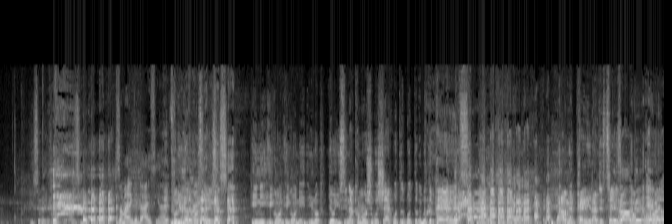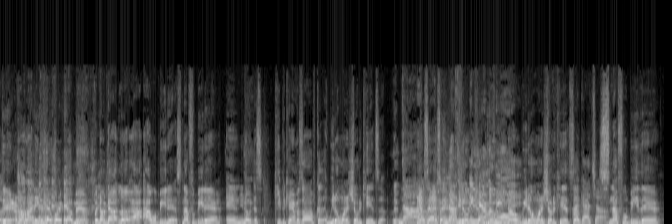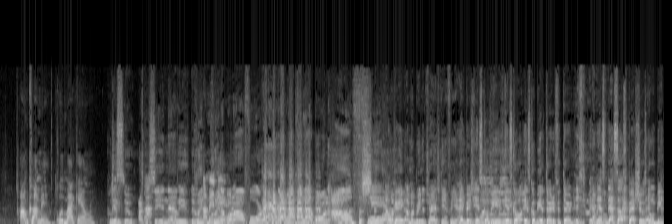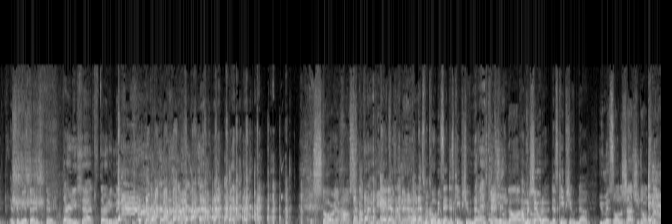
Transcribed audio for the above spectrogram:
he said, I. Somebody get the icy hot. But, but I say, it's he need he gonna he gonna need you know yo you seen that commercial with Shaq with the with the with the pads? I'm in pain. I just take It's it out all good. right look, there. All I need is that workout, man. But no doubt, look, I, I will be there. Snuff will be there, and you know, just keep the cameras off because we don't want to show the kids up. You know Nah. what I'm saying? What I'm saying? Nah, we keep don't. the cameras we on. no, we don't want to show the kids up. I got y'all. Snuff will be there. I'm coming with my camera. Please Just- do. I can see it now. Please do. Clean, I'm in clean up on aisle four. Clean up on, clean up on aisle four. Shit. I'm Okay. gonna, bring the trash can for you. That bitch, it's gonna be, it's gonna, it's gonna be a thirty for thirty. That's that's how special it's gonna be. It's gonna be a thirty for thirty. 30 shots, 30 misses. The story of how Snuff McGee Hey, that's well, that's what Kobe said. Just keep shooting, though. Just keep shooting, dog. I'm a It's all right. shooter. Just keep shooting, though. You miss all the shots you don't take.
